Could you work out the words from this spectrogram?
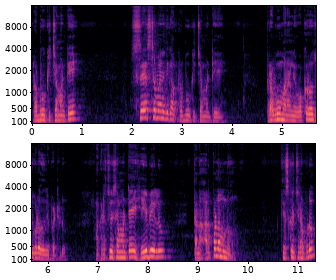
ప్రభువుకి ఇచ్చామంటే శ్రేష్టమైనదిగా ప్రభువుకి ఇచ్చామంటే ప్రభు మనల్ని ఒకరోజు కూడా వదిలిపెట్టడు. అక్కడ చూసామంటే హేబేలు తన అర్పణమును తీసుకొచ్చినప్పుడు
